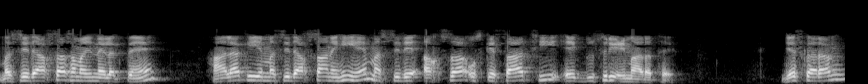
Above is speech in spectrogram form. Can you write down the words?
مسجد اقسا سمجھنے لگتے ہیں۔ حالانکہ یہ مسجد اقسا نہیں ہے، مسجد اقسا اس کے ساتھ ہی ایک دوسری عمارت ہے، جس کا رنگ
